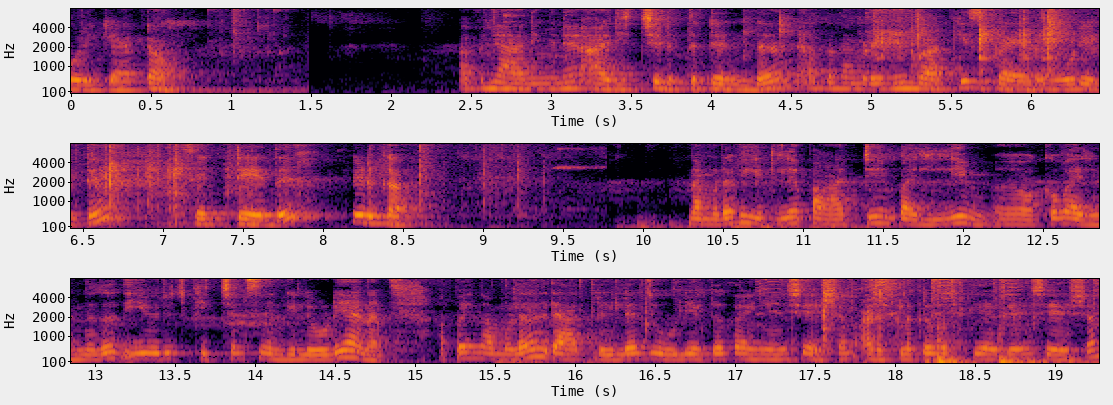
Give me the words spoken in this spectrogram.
ഒഴിക്കാം കേട്ടോ. അപ്പം ഞാനിങ്ങനെ അരിച്ചെടുത്തിട്ടുണ്ട്. അപ്പം നമ്മുടെ ഇനി ബാക്കി സ്ക്വയറും കൂടി ഇട്ട് സെറ്റ് ചെയ്ത് എടുക്കാം. നമ്മുടെ വീട്ടിലെ പാറ്റയും പല്ലിയും ഒക്കെ വരുന്നത് ഈ ഒരു കിച്ചൺ സിങ്കിലൂടെയാണ് അപ്പോൾ നമ്മൾ രാത്രിയിലെ ജോലിയൊക്കെ കഴിഞ്ഞതിന് ശേഷം അടുക്കളൊക്കെ വൃത്തിയാക്കിയതിന് ശേഷം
